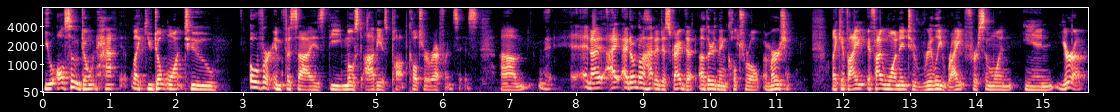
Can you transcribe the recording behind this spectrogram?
you also don't have, like, you don't want to overemphasize the most obvious pop culture references. Um, and I, I don't know how to describe that other than cultural immersion. Like if I if I wanted to really write for someone in Europe,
